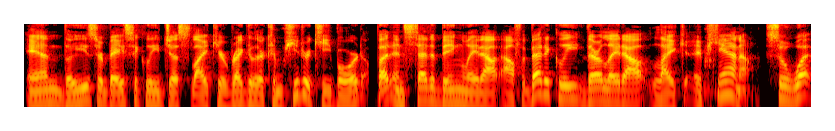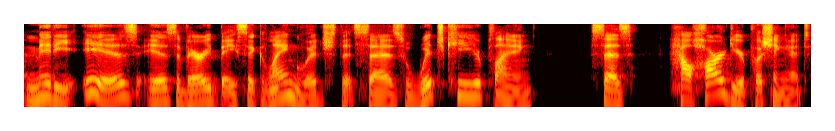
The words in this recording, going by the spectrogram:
And these are basically just like your regular computer keyboard, but instead of being laid out alphabetically, they're laid out like a piano. So, what MIDI is, is a very basic language that says which key you're playing, says how hard you're pushing it,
